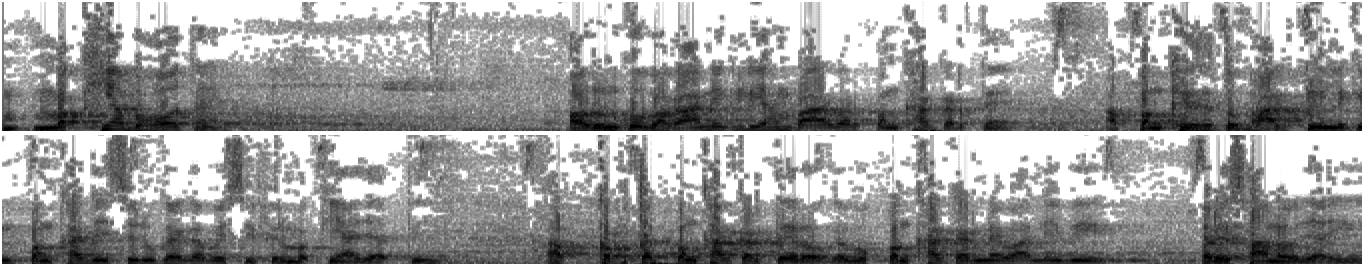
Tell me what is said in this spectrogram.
मक्खियाँ बहुत हैं। और उनको भगाने के लिए हम बार बार पंखा करते हैं। अब पंखे से तो भागती हैं, लेकिन पंखा जैसे रुकेगा वैसे फिर मक्खियाँ आ जाती हैं। अब कब तक पंखा करते रहोगे? वो पंखा करने वाली भी परेशान हो जाएगी।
